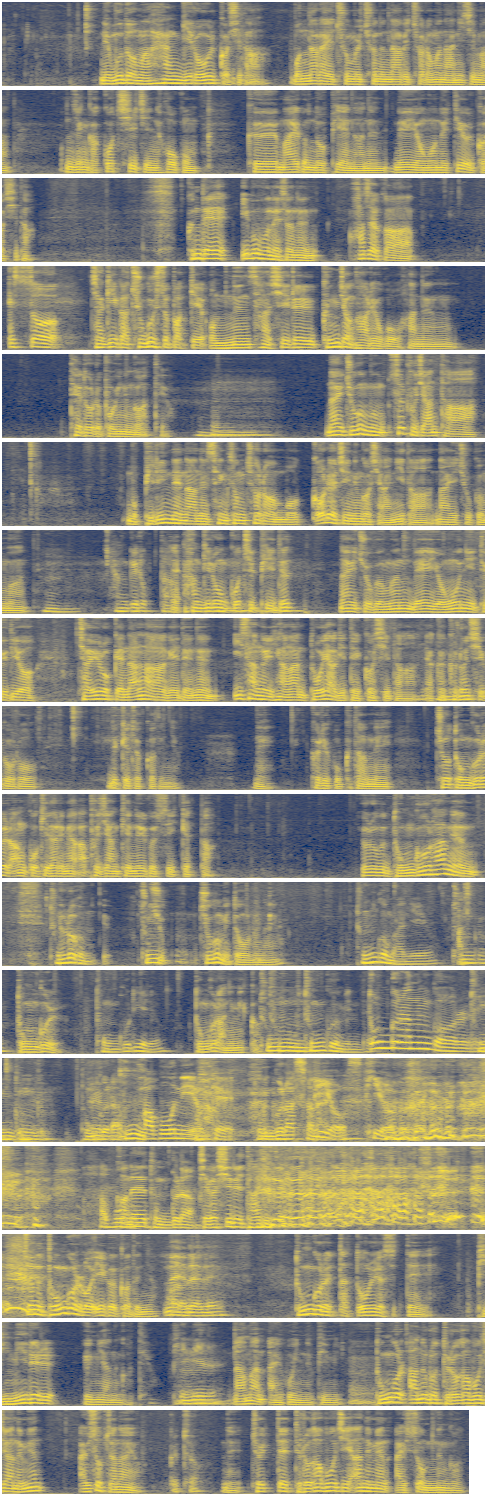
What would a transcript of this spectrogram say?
내 무덤은 향기로울 것이다. 먼 나라의 춤을 추는 나비처럼은 아니지만 언젠가 꽃이 진 허공 그 맑은 높이에 나는 내 영혼을 띄울 것이다. 근데 이 부분에서는 화자가 애써 자기가 죽을 수밖에 없는 사실을 긍정하려고 하는 태도를 보이는 것 같아요. 나의 죽음은 슬프지 않다. 뭐 비린내 나는 생선처럼 뭐 꺼려지는 것이 아니다. 나의 죽음은 음. 향기롭다. 네, 향기로운 꽃이 피듯 나의 죽음은 내 영혼이 드디어 자유롭게 날아가게 되는 이상을 향한 도약이 될 것이다. 약간 그런 식으로 느껴졌거든요. 네. 그리고 그 다음에 저 동굴을 안고 기다리면 아프지 않게 늙을 수 있겠다. 여러분 동굴 하면 여러분 죽, 죽음이 떠오르나요? 둥금 아니에요? 둥금. 동굴 동굴이에요? 동굴 아닙니까? 둥, 둥금인데. 동그란 거를 둥금. 동그란 네, 구. 화분이 이렇게 동그랗잖아요. 스피어 스피어. 화분에 동그란. 제가 시를 다시 저는 동굴로 읽었거든요. 네네네. 동굴을 딱 떠올렸을 때 비밀을 의미하는 것 같아요. 비밀. 나만 알고 있는 비밀. 동굴 안으로 들어가 보지 않으면 알 수 없잖아요. 그렇죠. 네, 절대 들어가 보지 않으면 알 수 없는 것.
